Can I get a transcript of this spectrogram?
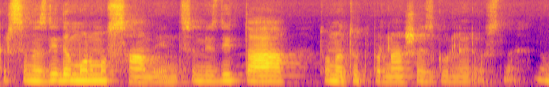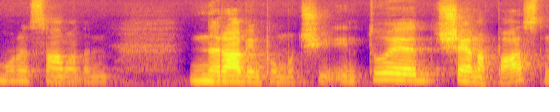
ker se nam zdi, da moramo sami. In se mi zdi, da to nam tudi prenaša izgorelost, ne? da moram sama, da ne rabim pomoči. In to je še ena past.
